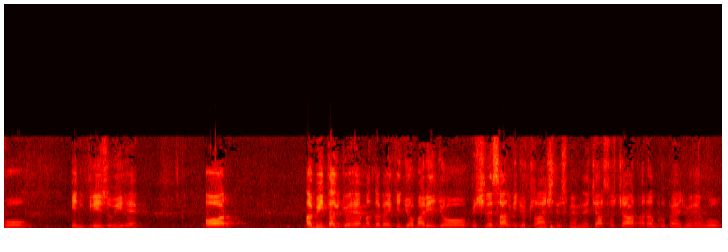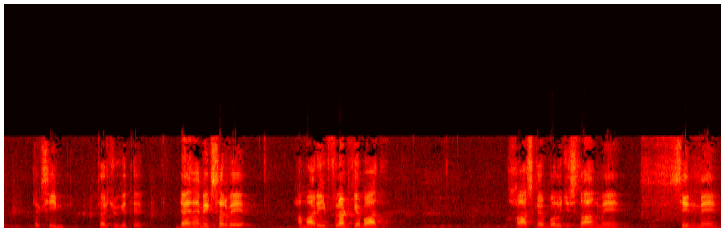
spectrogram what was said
वो इंक्रीज हुई है। और अभी तक जो है मतलब है कि जो हमारी जो पिछले साल की जो ट्रांच थी, उसमें हमने 404 अरब रुपए जो है वो तकसीम कर चुके थे। डायनेमिक सर्वे हमारी फ्लड के बाद ख़ासकर बलूचिस्तान में, सिंध में,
